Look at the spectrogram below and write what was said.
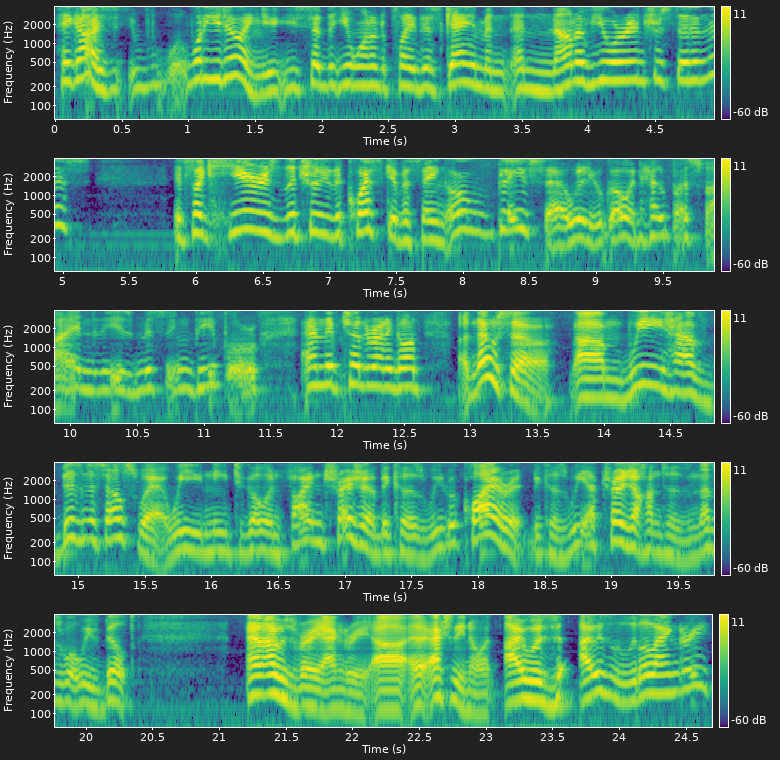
hey guys, what are you doing? You, you said that you wanted to play this game and, and none of you are interested in this? It's like here is literally the quest giver saying, "Oh, please, sir, will you go and help us find these missing people?" And they've turned around and gone, uh, "No, sir. Um, we have business elsewhere. We need to go and find treasure because we require it because we are treasure hunters, and that's what we've built." And I was very angry. Uh, actually, you know what? I was I was a little angry.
